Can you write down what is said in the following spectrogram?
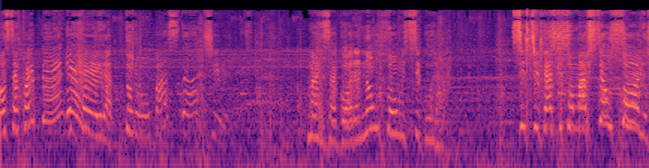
Você foi bem, guerreira. Durou bastante. Mas agora não vou me segurar. Se tiver que tomar seus olhos,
